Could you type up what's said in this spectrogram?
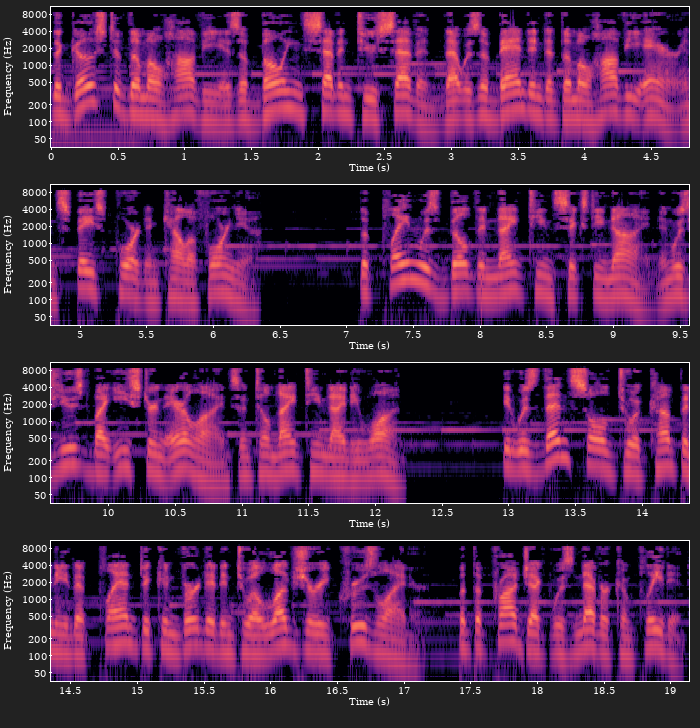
The Ghost of the Mojave is a Boeing 727 that was abandoned at the Mojave Air and Spaceport in California. The plane was built in 1969 and was used by Eastern Airlines until 1991. It was then sold to a company that planned to convert it into a luxury cruise liner, but the project was never completed.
